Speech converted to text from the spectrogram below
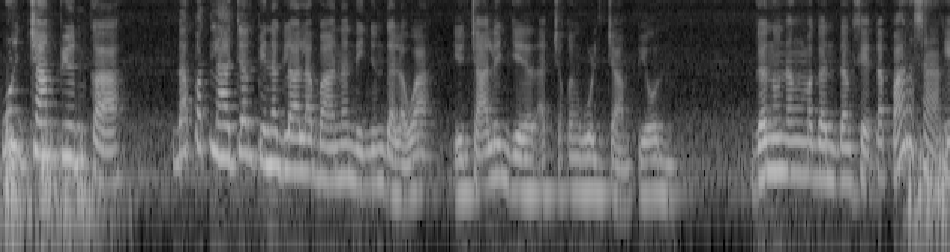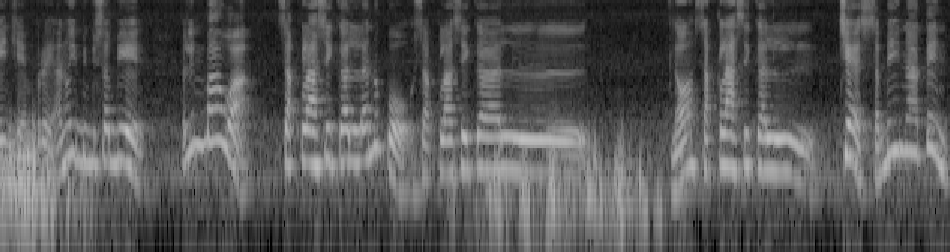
world champion ka, dapat lahat yan pinaglalabanan din yung dalawa. Yung challenger at saka yung world champion. Ganun ang magandang setup para sa akin, syempre. Ano ibig sabihin? Halimbawa, sa classical, ano po, sa classical, no? Sa classical chess, sabihin natin,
